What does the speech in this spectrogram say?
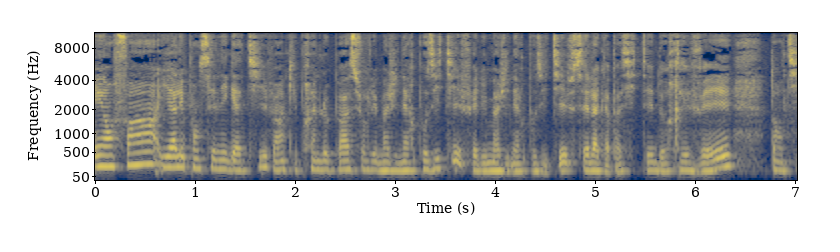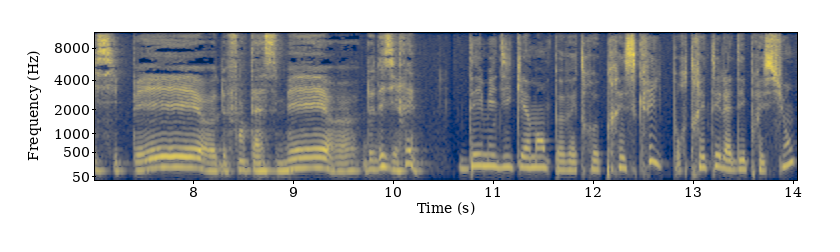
Et enfin, il y a les pensées négatives hein, qui prennent le pas sur l'imaginaire positif. Et l'imaginaire positif, c'est la capacité de rêver, d'anticiper, euh, de fantasmer, euh, de désirer. Des médicaments peuvent être prescrits pour traiter la dépression.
